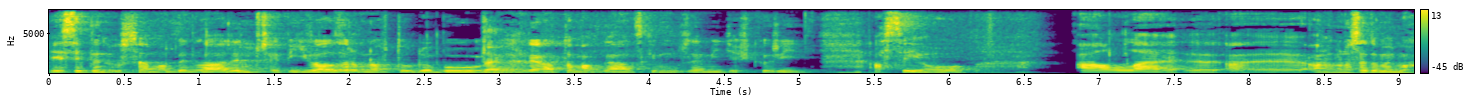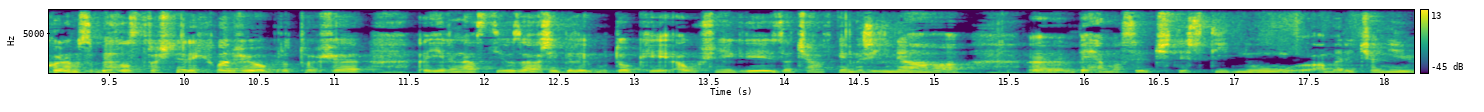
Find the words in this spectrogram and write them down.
Jestli ten Usama bin Laden přebýval zrovna v tu dobu Tak. někde na tom afgánském území, těžko říct. Asi jo. Ale eh, a, eh, ano, ono se to mimochodem se běhlo strašně rychle, že jo, protože 11. září byly útoky a už někdy začátkem října, eh, během asi čtyř týdnů, američani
